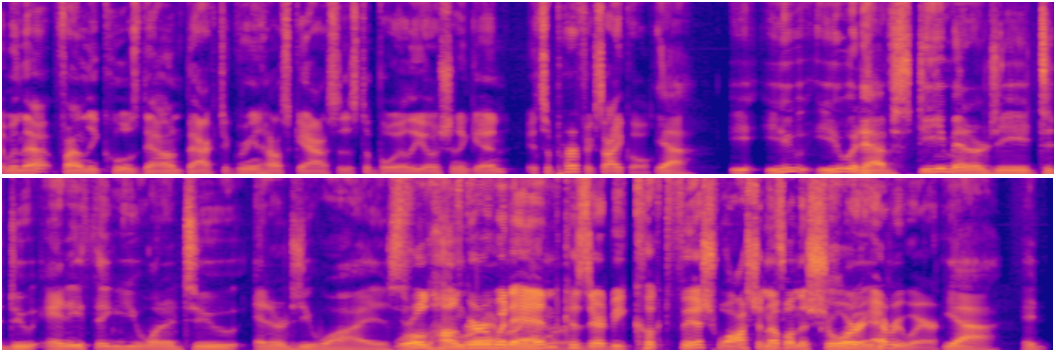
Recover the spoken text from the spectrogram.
and when that finally cools down, back to greenhouse gases to boil the ocean again. It's a perfect cycle. yeah. You you would have steam energy to do anything you wanted to energy wise. World hunger would end because there'd be cooked fish washing up on the shore everywhere. Yeah, it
